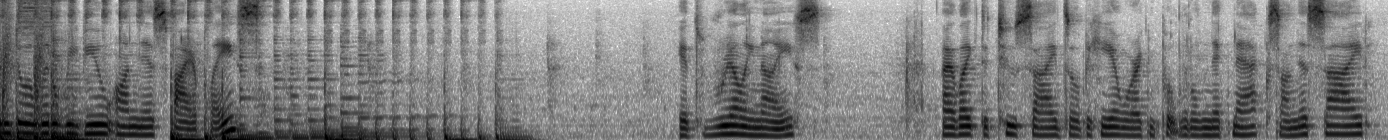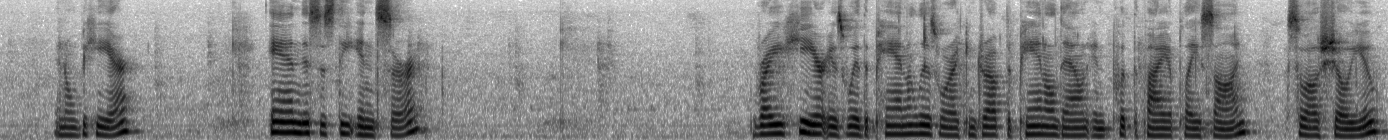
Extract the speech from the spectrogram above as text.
Going to do a little review on this fireplace. It's really nice. I like the two sides over here where I can put little knickknacks on this side and over here. And this is the insert. Right here is where the panel is where I can drop the panel down and put the fireplace on. So I'll show you.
